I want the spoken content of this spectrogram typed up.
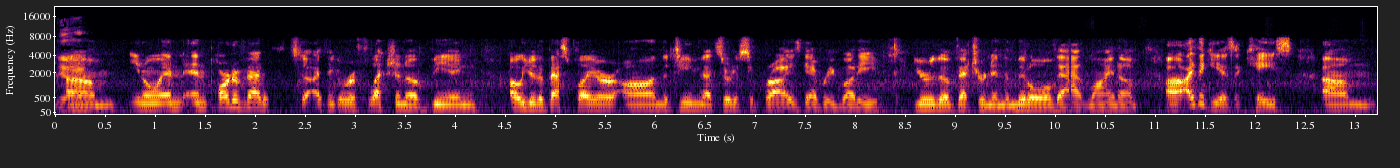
Yeah. Um, you know, and and part of that is, I think, a reflection of being oh, you're the best player on the team that sort of surprised everybody. You're the veteran in the middle of that lineup. Uh, I think he has a case. Um,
